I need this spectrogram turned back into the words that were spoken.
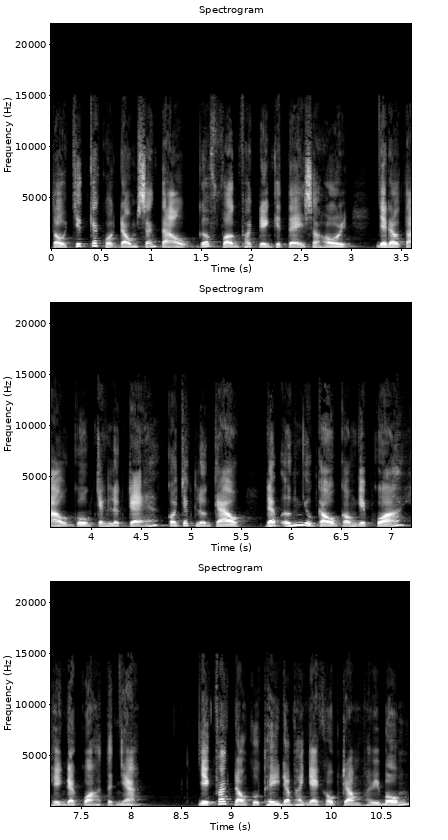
tổ chức các hoạt động sáng tạo góp phần phát triển kinh tế xã hội và đào tạo nguồn nhân lực trẻ có chất lượng cao, đáp ứng nhu cầu công nghiệp hóa, hiện đại hóa tỉnh nhà. Việc phát động cuộc thi năm 2024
